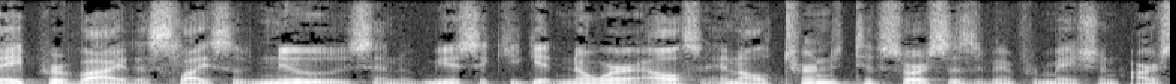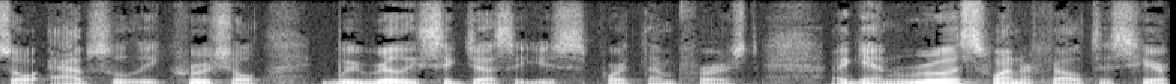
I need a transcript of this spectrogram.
They provide a slice of news and of music you get nowhere else, and alternative sources of information are so absolutely crucial. We really suggest that you support them first. Again, Ruah Swennerfelt is here.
